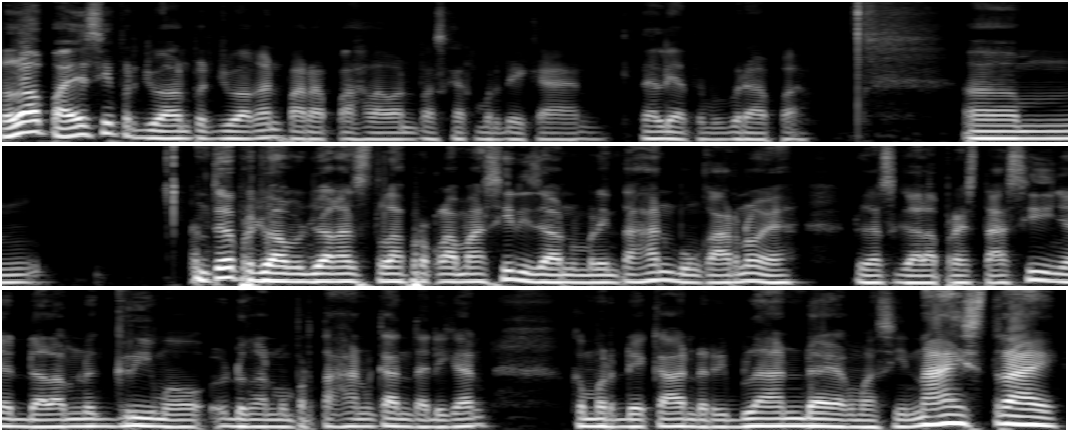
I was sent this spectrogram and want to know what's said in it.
Lalu apa ya sih perjuangan-perjuangan para pahlawan pasca kemerdekaan? Kita lihat beberapa. Um, Tentunya perjuangan-perjuangan setelah proklamasi di zaman pemerintahan Bung Karno ya dengan segala prestasinya dalam negeri mau dengan mempertahankan tadi kan kemerdekaan dari Belanda yang masih nice try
